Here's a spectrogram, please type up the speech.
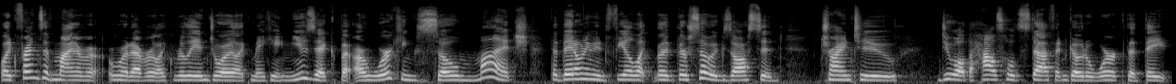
like friends of mine or, or whatever like really enjoy like making music but are working so much that they don't even feel like like they're so exhausted trying to do all the household stuff and go to work that they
